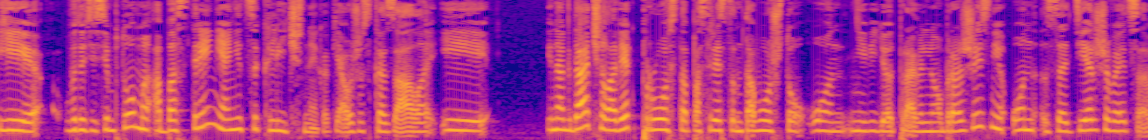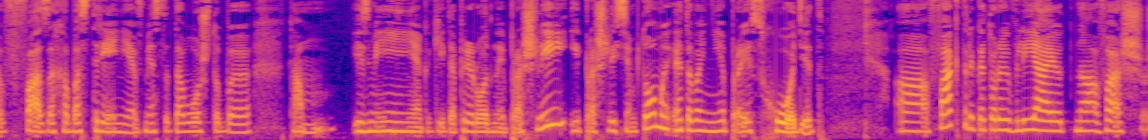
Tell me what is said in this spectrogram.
И вот эти симптомы обострения, они цикличные, как я уже сказала, и иногда человек просто посредством того, что он не ведет правильный образ жизни, он задерживается в фазах обострения, вместо того, чтобы там изменения какие-то природные прошли и прошли симптомы, этого не происходит. А, факторы, которые влияют на, ваш,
